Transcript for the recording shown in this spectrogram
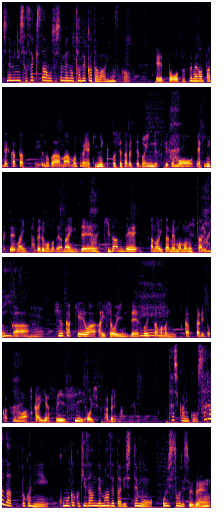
ちなみに佐々木さんおすすめの食べ方はありますか？えっとおすすめの食べ方っていうのが、まあ、もちろん焼肉として食べてもいいんですけども、焼肉って毎日食べるものではないんで、はい。刻んであの炒め物にしたりとかね。中華系は相性いいんで、そういったものに使ったりとかっていうのは使いやすいし、美味しく食べれますね。確かにこうサラダとかに細かく刻んで混ぜたりしても美味しそうですよね。自然、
